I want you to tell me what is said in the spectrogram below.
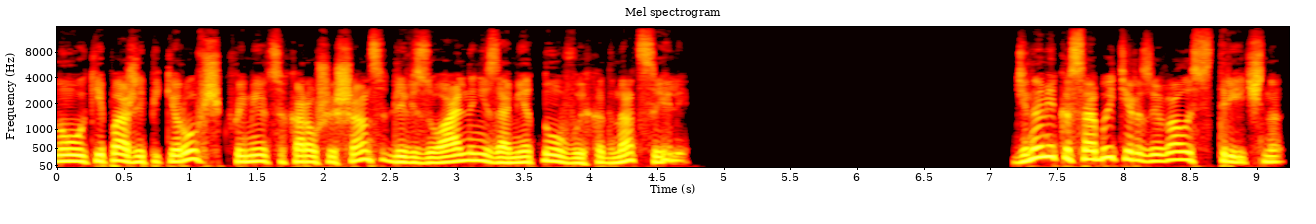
но у экипажей пикировщиков имеются хорошие шансы для визуально незаметного выхода на цели. Динамика событий развивалась встречно.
